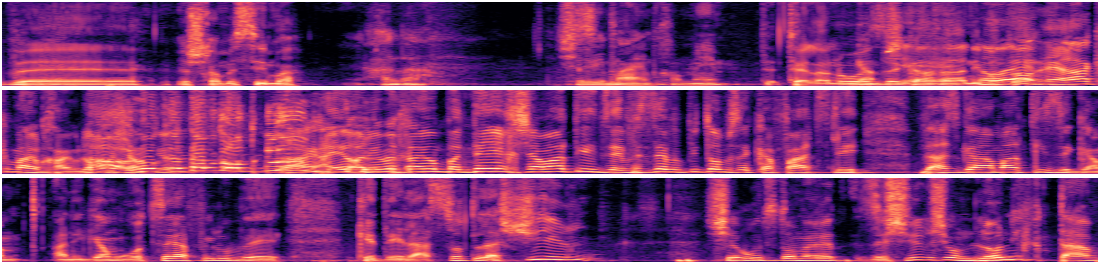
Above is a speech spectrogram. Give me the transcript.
ויש לך משימה. יאללה. לי מים חמים. תן לנו גם את זה ש- ככה, אני לא, בטוח. זה רק מים חמים, לא אה. לא כתבת עוד כלום. היום- אני אומר לך, היום בדרך שמעתי את זה וזה, ופתאום זה קפץ לי. ואז גם אמרתי, זה גם, אני גם רוצה אפילו כדי לעשות לשיר, שירות, זאת אומרת, זה שיר שהוא לא נכתב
